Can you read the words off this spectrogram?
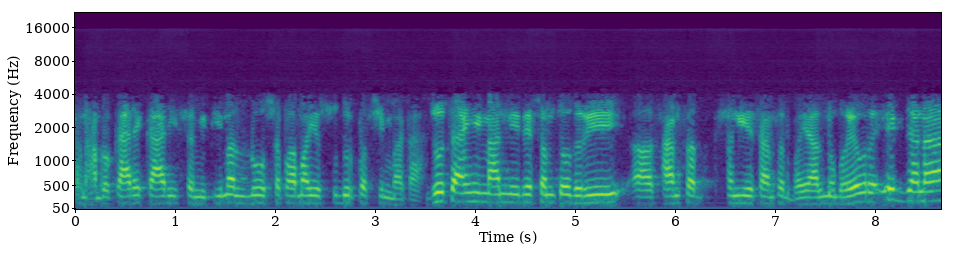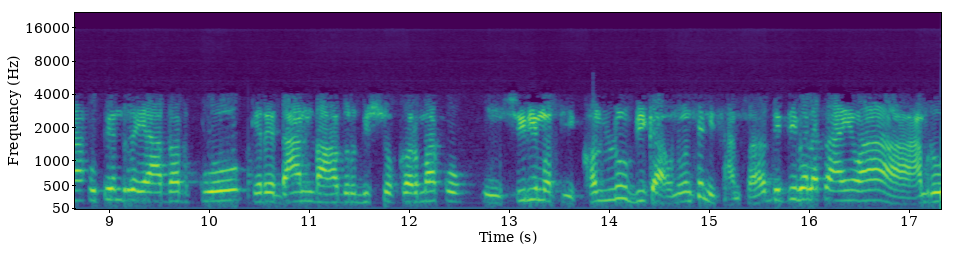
छन् हाम्रो कार्यकारी समितिमा लोसपामा यो सुदूरपश्चिमबाट। जो चाहिँ माननीय रेशम चौधरी सांसद सङ्घीय सांसद भइहाल्नुभयो र एकजना उपेन्द्र यादवको के अरे दान बहादुर विश्वकर्माको श्रीमती खल्लु बिका हुनुहुन्छ नि सांसद। त्यति बेला चाहिँ उहाँ हाम्रो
